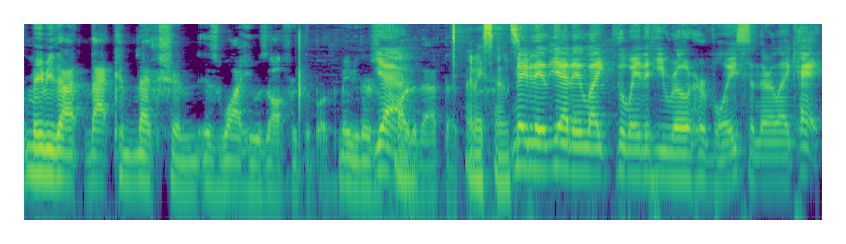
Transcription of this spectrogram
maybe that that connection is why he was offered the book. Maybe there's Yeah. a part of that that that makes sense maybe they yeah they liked the way that he wrote her voice and they're like hey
